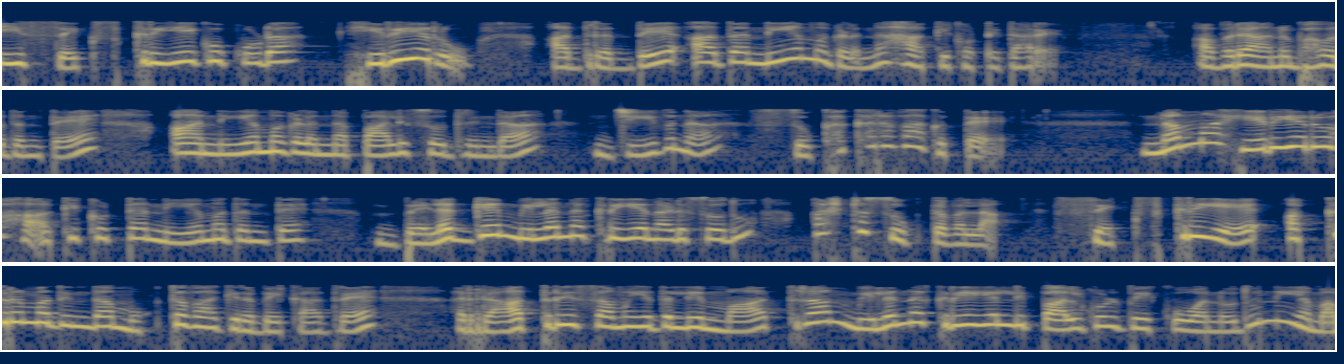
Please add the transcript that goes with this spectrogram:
ಈ ಸೆಕ್ಸ್ ಕ್ರಿಯೆಗೂ ಕೂಡ ಹಿರಿಯರು ಅದರದ್ದೇ ಆದ ನಿಯಮಗಳನ್ನು ಹಾಕಿಕೊಟ್ಟಿದ್ದಾರೆ. ಅವರ ಅನುಭವದಂತೆ ಆ ನಿಯಮಗಳನ್ನು ಪಾಲಿಸೋದ್ರಿಂದ ಜೀವನ ಸುಖಕರವಾಗುತ್ತೆ. ನಮ್ಮ ಹಿರಿಯರು ಹಾಕಿಕೊಟ್ಟ ನಿಯಮದಂತೆ ಬೆಳಗ್ಗೆ ಮಿಲನ ಕ್ರಿಯೆ ನಡೆಸೋದು ಅಷ್ಟು ಸೂಕ್ತವಲ್ಲ. ಸೆಕ್ಸ್ ಕ್ರಿಯೆ ಅಕ್ರಮದಿಂದ ಮುಕ್ತವಾಗಿರಬೇಕಾದ್ರೆ ರಾತ್ರಿ ಸಮಯದಲ್ಲಿ ಮಾತ್ರ ಮಿಲನ ಕ್ರಿಯೆಯಲ್ಲಿ ಪಾಲ್ಗೊಳ್ಬೇಕು ಅನ್ನೋದು ನಿಯಮ.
